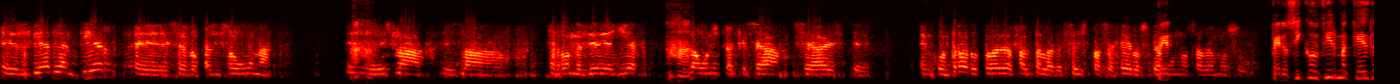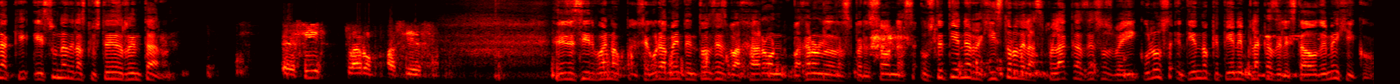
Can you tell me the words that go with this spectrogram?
el día de antier eh, se localizó una. Eh, es la, es la, perdón, el día de ayer la única que se ha, se ha este, encontrado. Todavía falta la de seis pasajeros que aún no sabemos su. Pero sí confirma que es la que es una de las que ustedes rentaron. sí, claro, así es. Es decir, bueno, pues, seguramente entonces bajaron, bajaron a las personas. ¿Usted tiene registro de las placas de esos vehículos? Entiendo que tiene placas del Estado de México.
